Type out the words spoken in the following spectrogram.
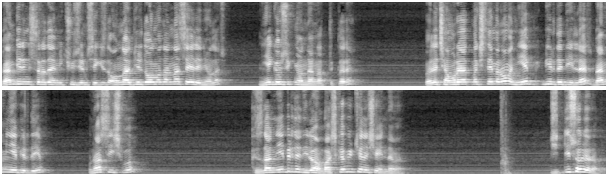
Ben birinci sıradayım 228'de. Onlar birde olmadan nasıl eğleniyorlar? Niye gözükmüyor onların attıkları? Böyle çamura yatmak istemiyorum ama niye birde değiller? Ben mi niye birdeyim? Bu nasıl iş bu? Kızlar niye birde değil oğlum? Başka bir ülkenin şeyinde mi? Ciddi soruyorum.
